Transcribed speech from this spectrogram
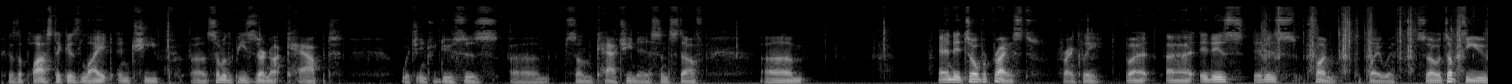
because the plastic is light and cheap. Uh, some of the pieces are not capped, which introduces um, some catchiness and stuff. Um, and it's overpriced, frankly, but uh, it is it is fun to play with. So it's up to you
